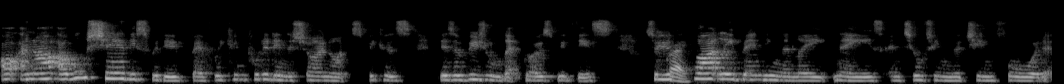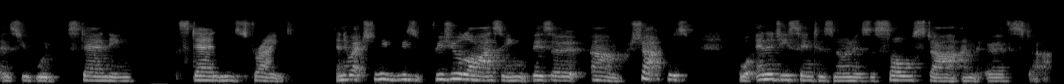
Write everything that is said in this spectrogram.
oh, and I, I, will share this with you, Bev. We can put it in the show notes because there's a visual that goes with this. So you're right. slightly bending the knees and tilting the chin forward as you would standing standing straight, and you're actually vis- visualizing. There's a um, chakras or energy centers known as the soul star and the earth star.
